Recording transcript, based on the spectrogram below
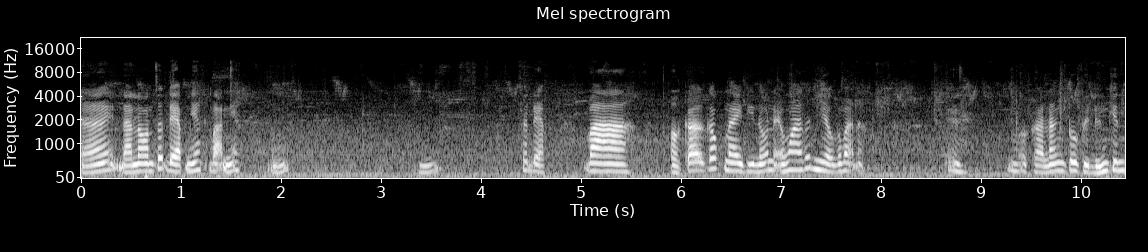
Đấy, lá non rất đẹp nhé các bạn nhé. Đúng. Đúng. rất đẹp. Và ở các góc này thì nó lại hoa rất nhiều các bạn ạ. Nhưng mà khả năng tôi phải đứng trên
